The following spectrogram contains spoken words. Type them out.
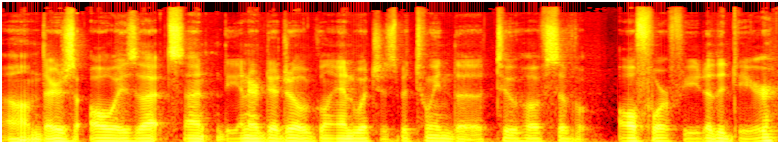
Um, there's always that scent, the interdigital gland, which is between the two hoofs of all four feet of the deer.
